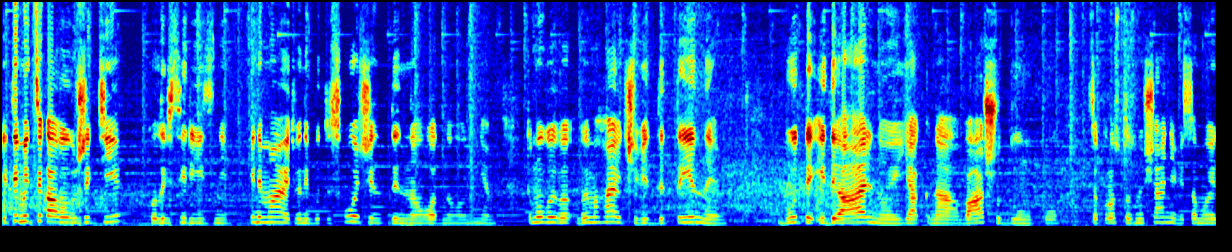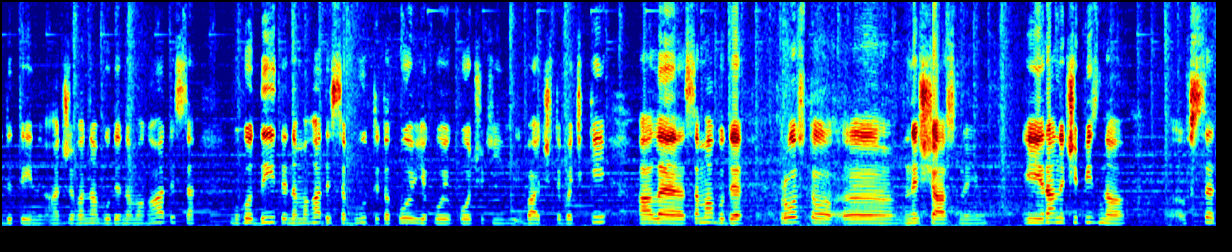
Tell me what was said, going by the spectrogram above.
І тими цікаво в житті, коли всі різні, і не мають вони бути схожі один на одного. Ні. Тому ви вимагаючи від дитини бути ідеальною, як на вашу думку, це просто знущання від самої дитини, адже вона буде намагатися вгодити, намагатися бути такою, якою хочуть її бачити батьки, але сама буде просто е, нещасною. І рано чи пізно все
